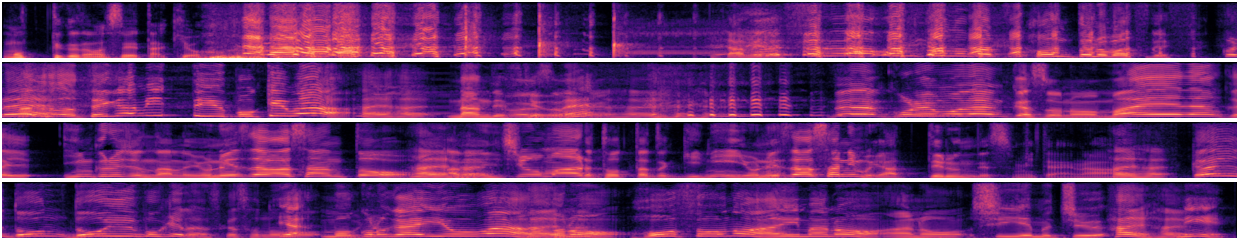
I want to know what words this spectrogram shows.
持ってくの忘れた今日 ダメです。これは本当の罰。本当の罰です。これまあその手紙っていうボケははいはい。なんですけどね。はいはいだからこれもなんかその前なんかインクルージョンのあの米沢さんと、はいはい。あの日曜マール撮った時に米沢さんにもやってるんですみたいな、はいはい。概要どんどういうボケなんですか？そのいやもうこの概概要はいははい。その放送の合間のあの CM 中はいはい。に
